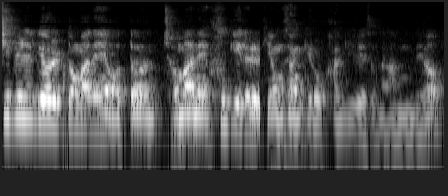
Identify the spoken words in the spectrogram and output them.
11개월 동안의 어떤 저만의 후기를 영상 기록하기 위해서 나왔는데요.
